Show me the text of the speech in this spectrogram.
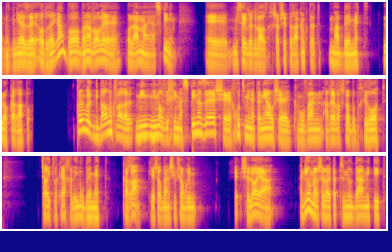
כן, אז נגיע לזה עוד רגע, בוא, בוא נעבור לעולם הספינים. אה, מסביב לדבר הזה, עכשיו שפירקנו קצת מה באמת לא קרה פה. קודם כל דיברנו כבר על מי, מי מרוויחים מהספין הזה, שחוץ מנתניהו שכמובן הרווח שלו בבחירות, אפשר להתווכח על האם הוא באמת קרה, כי יש הרבה אנשים שאומרים ש, שלא היה, אני אומר שלא הייתה תנודה אמיתית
